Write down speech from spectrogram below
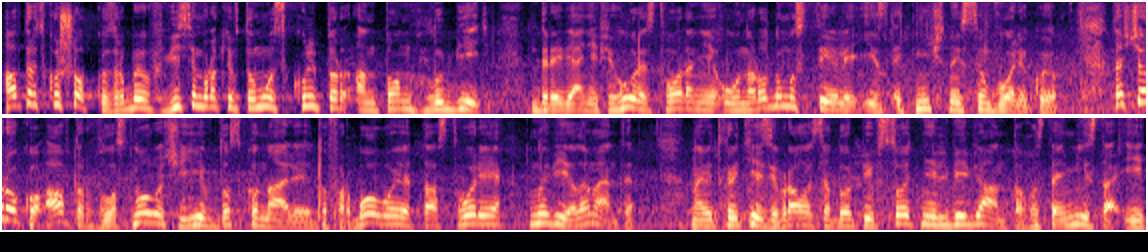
Авторську шопку зробив 8 років тому скульптор Антон Глубій. Дерев'яні фігури створені у народному стилі із етнічною символікою. Та щороку автор власноруч її вдосконалює, дофарбовує та створює нові елементи. На відкритті зібралося до півсотні львів'ян та гостей міста. І,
